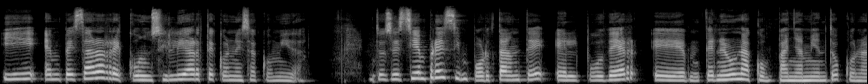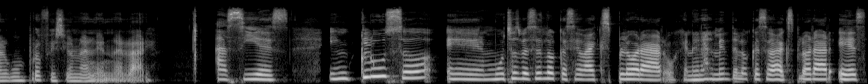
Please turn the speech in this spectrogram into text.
y empezar a reconciliarte con esa comida. Entonces siempre es importante el poder eh, tener un acompañamiento con algún profesional en el área. Así es. Incluso eh, muchas veces lo que se va a explorar o generalmente lo que se va a explorar es,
